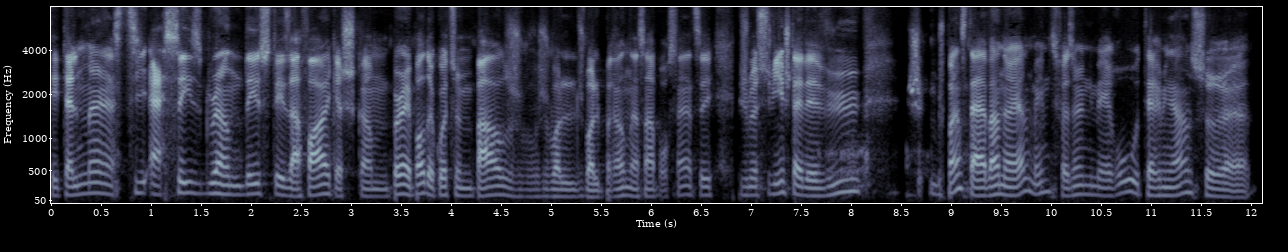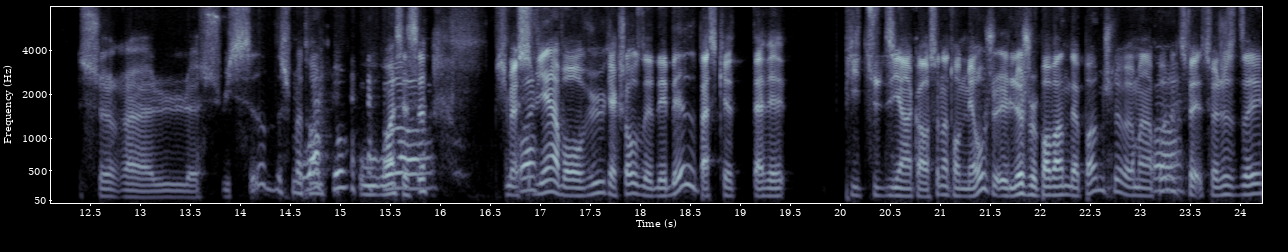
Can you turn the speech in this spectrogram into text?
t'es tellement assise groundé sur tes affaires que je suis comme, peu importe de quoi tu me parles, je, je, vais, je vais, le prendre à 100%. Puis je me souviens, je t'avais vu, je, pense que c'était avant Noël même, tu faisais un numéro au terminal sur, euh, sur euh, le suicide, je me trompe pas. Ou, ouais, c'est ça. je me souviens avoir vu quelque chose de débile parce que tu avais. Puis tu dis encore ça dans ton numéro. là, je veux pas vendre de punch, là, vraiment pas. tu, fais, tu, fais, juste dire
